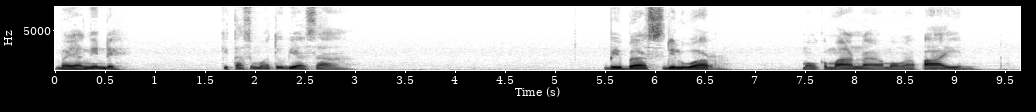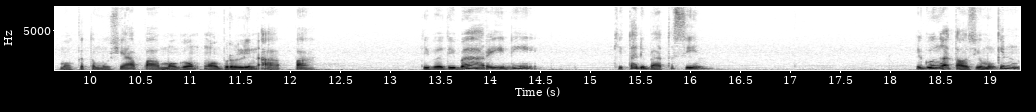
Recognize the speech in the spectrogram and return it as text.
bayangin deh kita semua tuh biasa bebas di luar. Mau ke mana mau ngapain mau ketemu siapa mau ngobrolin apa. Tiba-tiba hari ini kita dibatasin. Ya gue nggak tahu sih mungkin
